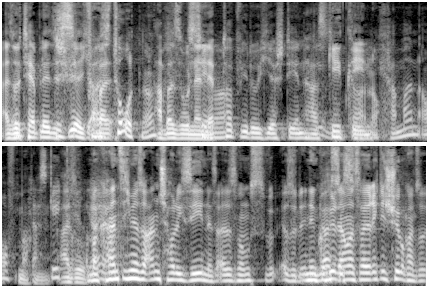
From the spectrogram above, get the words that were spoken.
also Tablet ist ist schwierig, fast aber, tot, ne? aber so ein. Laptop, wie du hier stehen hast, Geht den gar noch. kann man aufmachen. Das geht also. Aber man kann es nicht mehr so anschaulich sehen. Das alles, man muss, also in dem Computer ist- damals war richtig schön, man kann so,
